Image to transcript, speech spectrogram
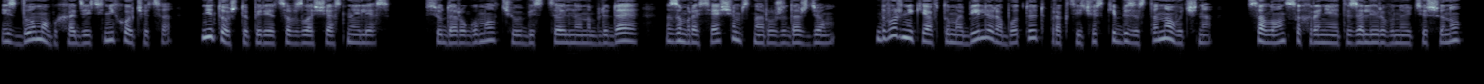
из дома выходить не хочется. Не то что переться в злосчастный лес. Всю дорогу молчу, бесцельно наблюдая за моросящим снаружи дождем. Дворники автомобиля работают практически безостановочно. Салон сохраняет изолированную тишину,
